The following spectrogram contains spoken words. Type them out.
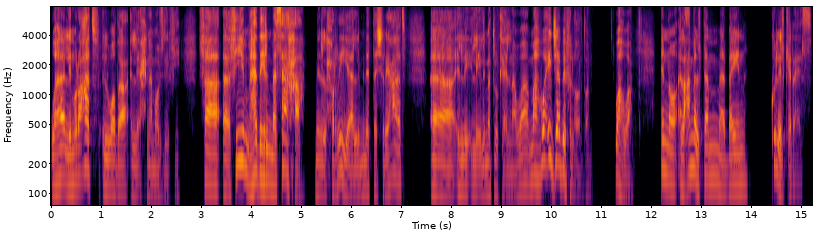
ولمراعاة الوضع اللي إحنا موجودين فيه. ففي هذه المساحة من الحرية اللي من التشريعات آه، اللي, اللي متروكة لنا وما هو إيجابي في الأردن وهو أنه العمل تم بين كل الكنائس.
